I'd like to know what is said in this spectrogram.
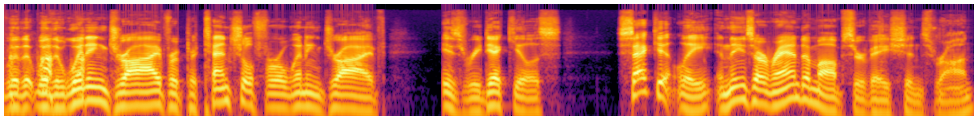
with with a winning drive or potential for a winning drive is ridiculous. Secondly, and these are random observations, Ron,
